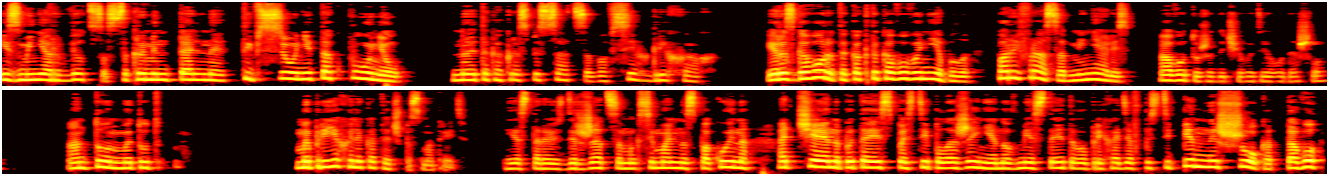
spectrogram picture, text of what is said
Из меня рвется сакраментальное «ты все не так понял». Но это как расписаться во всех грехах. И разговора-то как такового не было, парой фраз обменялись, а вот уже до чего дело дошло. «Антон, мы тут...» Мы приехали коттедж посмотреть. Я стараюсь держаться максимально спокойно, отчаянно пытаясь спасти положение, но вместо этого приходя в постепенный шок от того,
